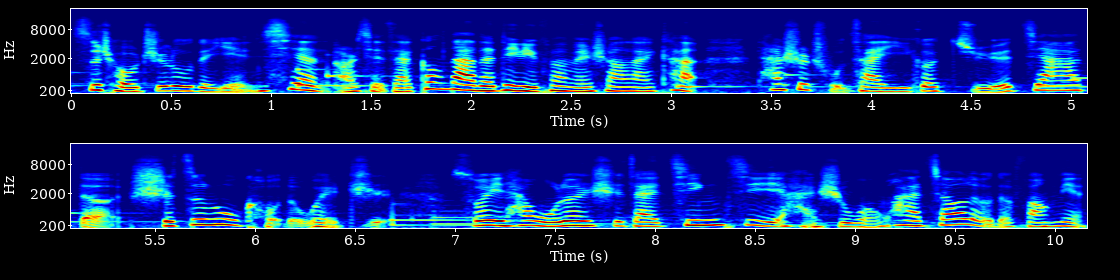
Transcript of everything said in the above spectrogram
丝绸之路的沿线，而且在更大的地理范围上来看，它是处在一个绝佳的十字路口的位置，所以它无论是在经济还是文化交流的方面，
